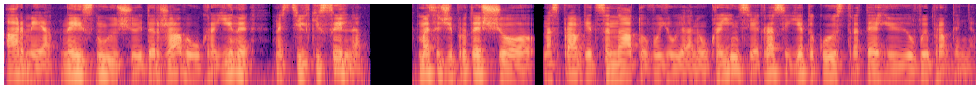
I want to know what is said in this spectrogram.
армія неіснуючої держави України настільки сильна. Меседжі про те, що насправді це НАТО воює, а не українці, якраз і є такою стратегією виправдання.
